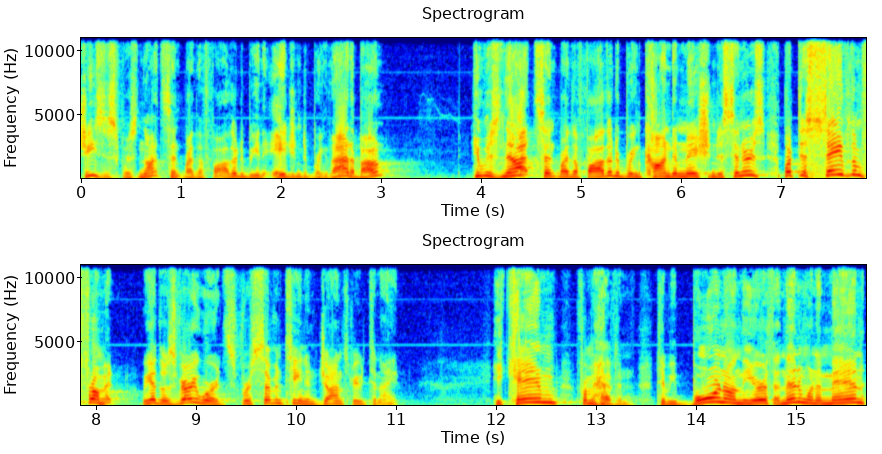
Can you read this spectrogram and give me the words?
Jesus was not sent by the Father to be an agent to bring that about. He was not sent by the Father to bring condemnation to sinners, but to save them from it. We had those very words, verse 17 in John 3 tonight. He came from heaven to be born on the earth, and then when a man,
